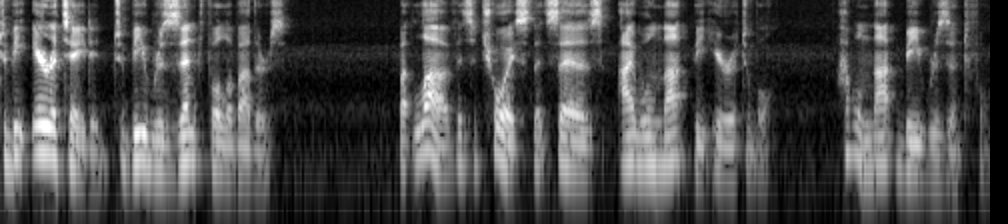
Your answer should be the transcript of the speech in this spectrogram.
To be irritated, to be resentful of others. But love is a choice that says, I will not be irritable. I will not be resentful.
